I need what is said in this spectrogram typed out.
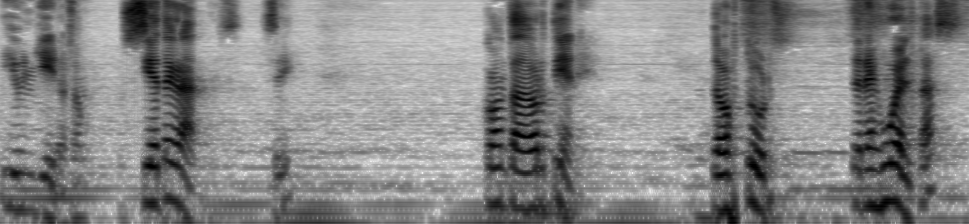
y un giro. Son siete grandes, ¿sí? Contador tiene dos tours, tres vueltas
